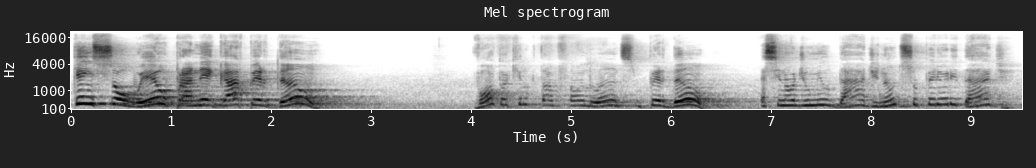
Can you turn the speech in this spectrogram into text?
Quem sou eu para negar perdão? Volto àquilo que estava falando antes: o perdão é sinal de humildade, não de superioridade.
